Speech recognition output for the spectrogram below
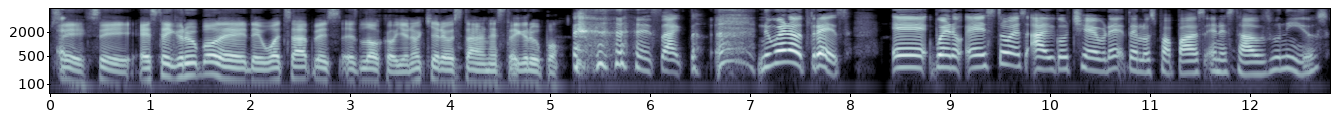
Sí, sí, este grupo de, de WhatsApp es, es, loco, yo no quiero estar en este grupo. Exacto. Número 3. Eh, bueno, esto es algo chévere de los papás en Estados Unidos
